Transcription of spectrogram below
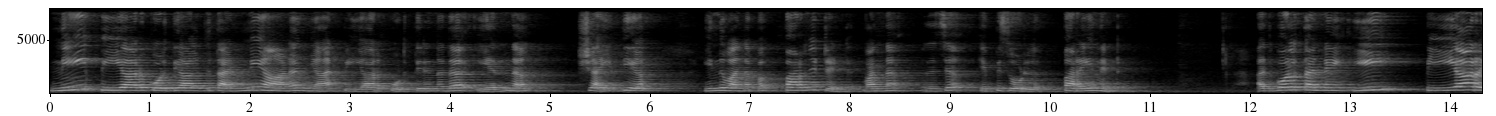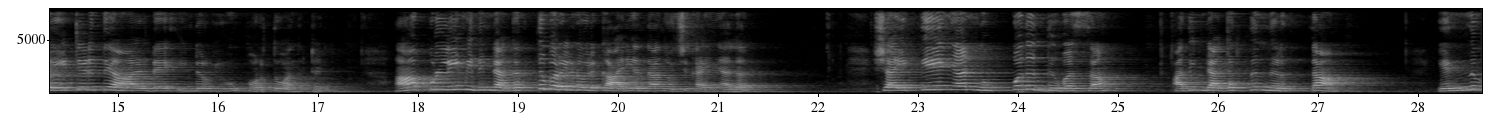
നീ പി ആർ കൊടുത്ത ആൾക്ക് തന്നെയാണ് ഞാൻ പി ആർ കൊടുത്തിരുന്നത് എന്ന് ശൈത്യ ഇന്ന് വന്നപ്പോൾ പറഞ്ഞിട്ടുണ്ട്. വന്ന വെച്ചാൽ എപ്പിസോഡിൽ പറയുന്നുണ്ട്. അതുപോലെ തന്നെ ഈ പി ആർ ഏറ്റെടുത്ത ആളുടെ ഇന്റർവ്യൂ പുറത്തു വന്നിട്ടുണ്ട്. ആ പുള്ളിയും ഇതിന്റെ അകത്ത് പറയുന്ന ഒരു കാര്യം എന്താണെന്ന് വെച്ച് കഴിഞ്ഞാൽ ശൈത്യയെ ഞാൻ മുപ്പത് ദിവസം അതിന്റെ അകത്ത് നിർത്താം. എന്നും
